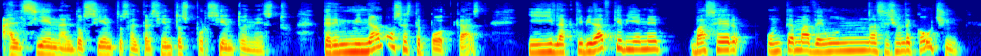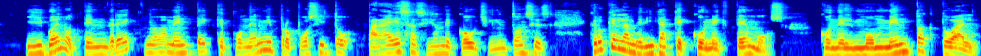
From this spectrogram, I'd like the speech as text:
al 100, al 200, al 300% en esto. Terminamos este podcast y la actividad que viene va a ser un tema de una sesión de coaching. Y bueno, tendré nuevamente que poner mi propósito para esa sesión de coaching. Entonces, creo que en la medida que conectemos con el momento actual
